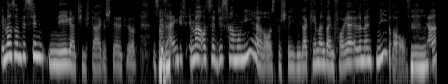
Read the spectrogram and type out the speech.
immer so ein bisschen negativ dargestellt wird. Es wird Mhm. eigentlich immer aus der Disharmonie heraus beschrieben. Da käme man beim Feuerelement nie drauf. Mhm. Ja,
